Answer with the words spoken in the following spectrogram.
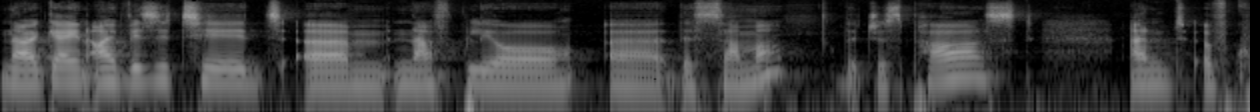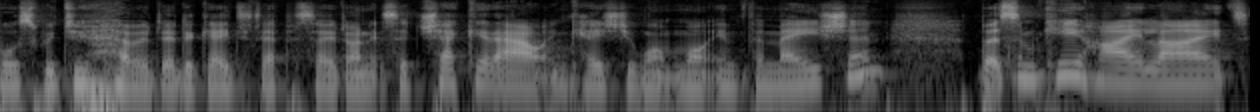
Now, again, I visited um, Nafplio uh, this summer that just passed. And of course, we do have a dedicated episode on it. So check it out in case you want more information. But some key highlights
